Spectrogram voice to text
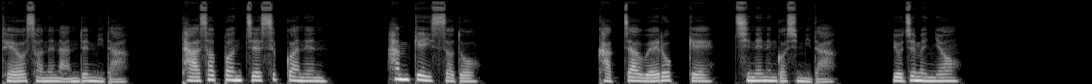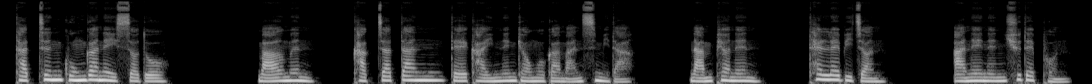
되어서는 안 됩니다. 다섯 번째 습관은 함께 있어도 각자 외롭게 지내는 것입니다. 요즘은요, 같은 공간에 있어도 마음은 각자 딴 데 가 있는 경우가 많습니다. 남편은 텔레비전, 아내는 휴대폰,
